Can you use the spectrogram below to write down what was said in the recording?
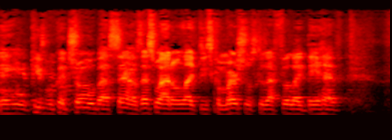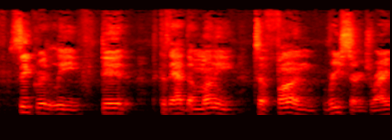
and people time. controlled by sounds. That's why I don't like these commercials because I feel like they have secretly did because they have the money to fund research, right?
